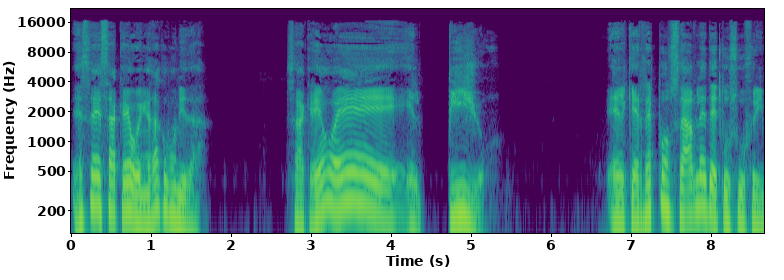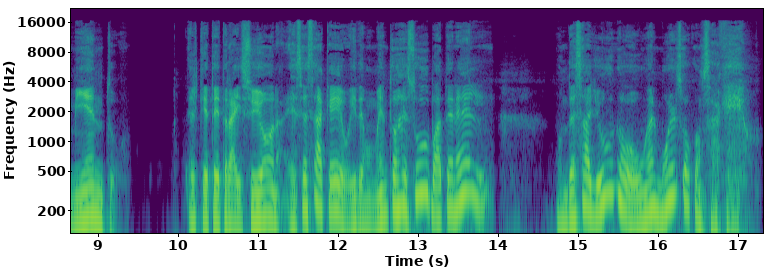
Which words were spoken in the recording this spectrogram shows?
Ese es saqueo en esa comunidad. Saqueo es el pillo. El que es responsable de tu sufrimiento. El que te traiciona. Ese saqueo. Y de momento Jesús va a tener un desayuno o un almuerzo con saqueo.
